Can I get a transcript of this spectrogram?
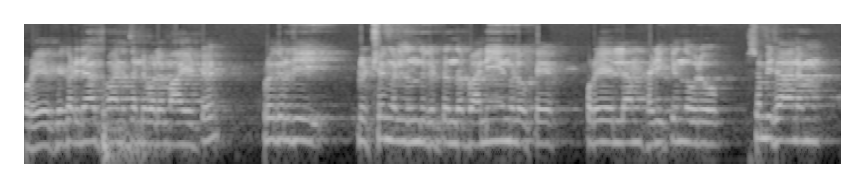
കുറേയൊക്കെ കഠിനാധ്വാനത്തിന്റെ ഫലമായിട്ട് പ്രകൃതി വൃക്ഷങ്ങളിൽ നിന്ന് കിട്ടുന്ന പാനീയങ്ങളൊക്കെ കുറേയെല്ലാം കഴിക്കുന്ന ഒരു സംവിധാനം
